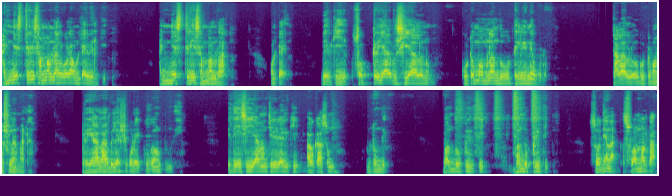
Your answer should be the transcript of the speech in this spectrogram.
అన్య స్త్రీ సంబంధాలు కూడా ఉంటాయి వీళ్ళకి. అన్య స్త్రీ సంబంధాలు ఉంటాయి. వీరికి స్వక్రియా విషయాలను కుటుంబం నందు తెలియనివ్వడం. చాలా లోగుట్టు మనుషులు అనమాట ప్రయాణాభిలాష కూడా ఎక్కువగా ఉంటుంది. విదేశీయానం చేయడానికి అవకాశం ఉంటుంది. బంధు ప్రీతి బంధు ప్రీతి స్వజన స్వమత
